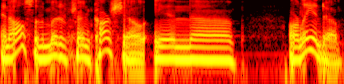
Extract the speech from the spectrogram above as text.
and also the Motor Trend Car Show in uh, Orlando.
